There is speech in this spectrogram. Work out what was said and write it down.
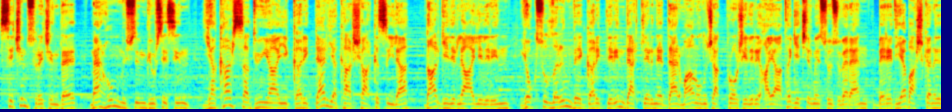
Seçim sürecinde merhum Müslüm Gürses'in Yakarsa Dünyayı Garipler Yakar şarkısıyla dar gelirli ailelerin, yoksulların ve gariplerin dertlerine derman olacak projeleri hayata geçirme sözü veren Belediye Başkanı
